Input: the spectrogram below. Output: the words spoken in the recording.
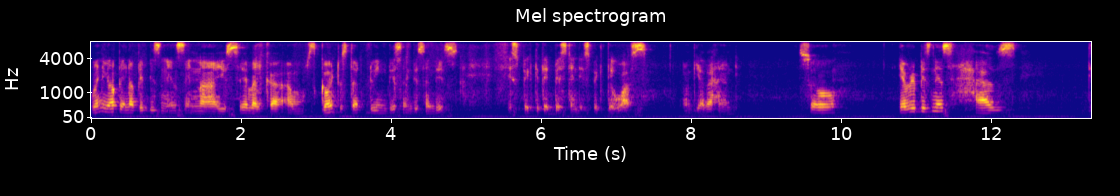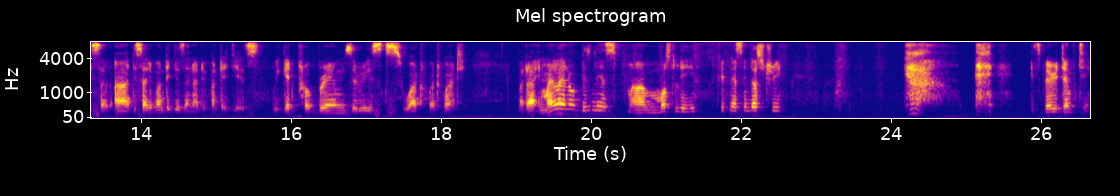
when you open up a business and uh, you say like uh, i'm going to start doing this and this and this expect the best and expect the worst on the other hand. So every business has uh, disadvantages and advantages. We get problems risks what what what but uh, in my line of business, um, mostly fitness industry, yeah, it's very tempting.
